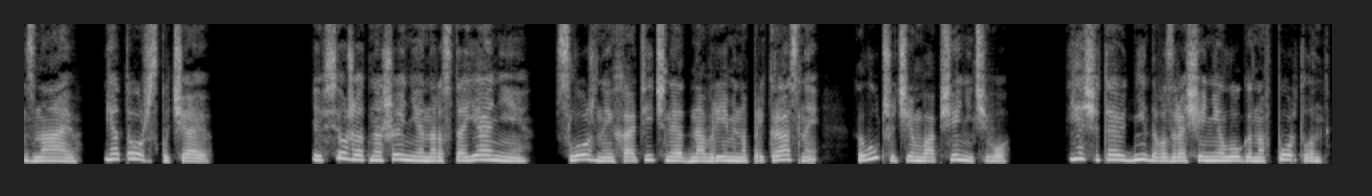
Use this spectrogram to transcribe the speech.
Знаю, я тоже скучаю. И все же отношения на расстоянии Сложные хаотичные одновременно прекрасные, лучше, чем вообще ничего. Я считаю дни до возвращения Логана в Портленд,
